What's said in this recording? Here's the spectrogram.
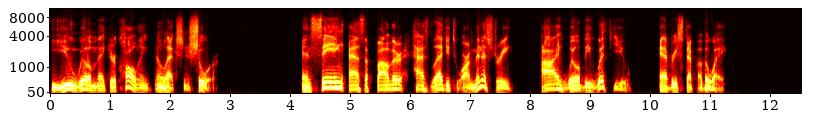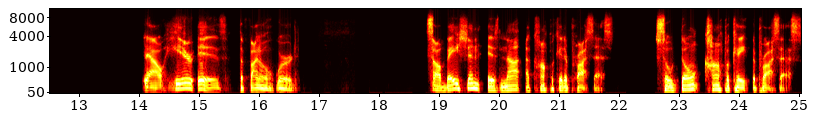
you will make your calling and election sure. And seeing as the Father has led you to our ministry, I will be with you every step of the way. Now, here is the final word. Salvation is not a complicated process, so don't complicate the process.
